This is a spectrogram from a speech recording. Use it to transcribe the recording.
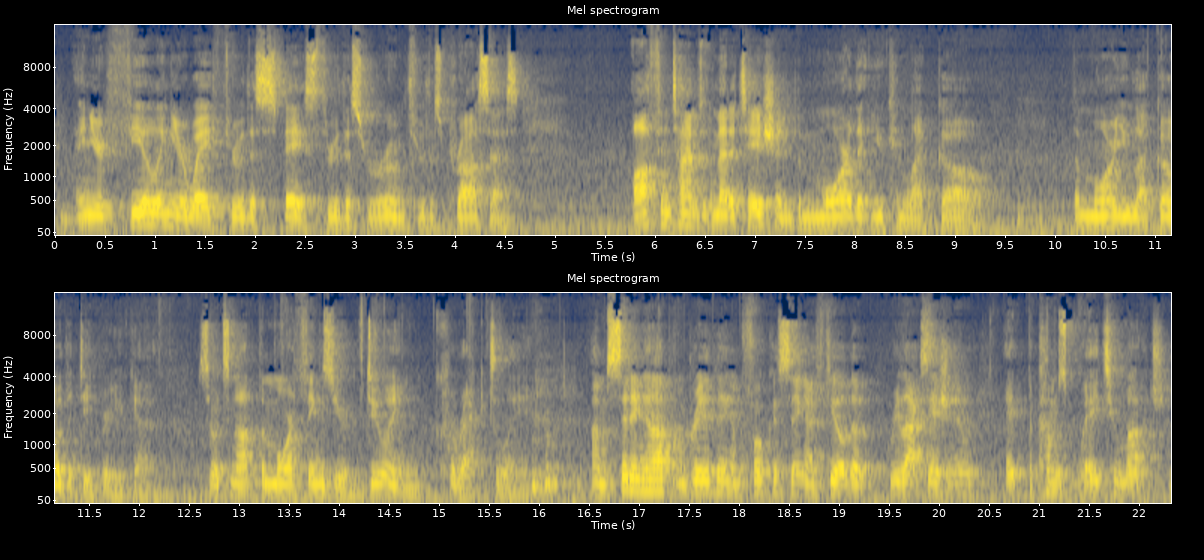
Mm-hmm. And you're feeling your way through this space, through this room, through this process. Oftentimes with meditation, the more that you can let go, mm-hmm. the more you let go, the deeper you get. So it's not the more things you're doing correctly. I'm sitting up, I'm breathing, I'm focusing, I feel the relaxation, it becomes way too much. Mm-hmm.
